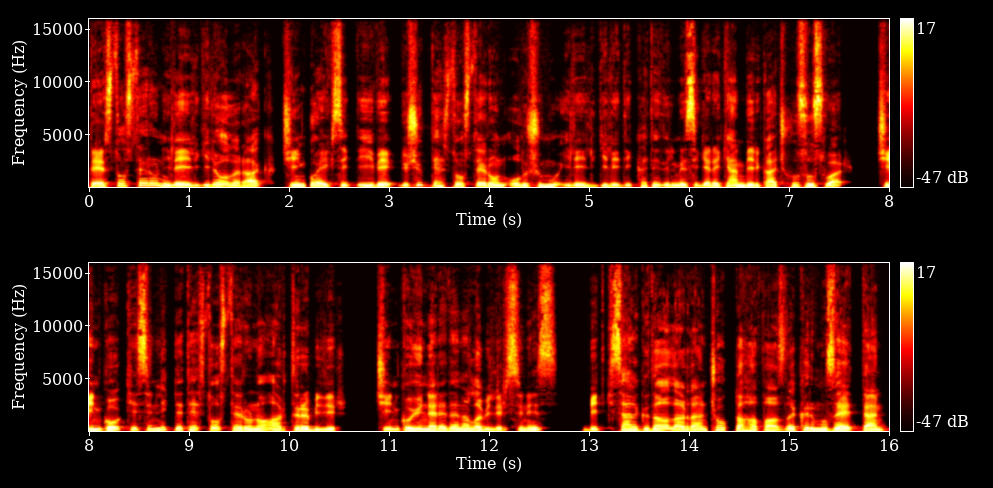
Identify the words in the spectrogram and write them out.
Testosteron ile ilgili olarak çinko eksikliği ve düşük testosteron oluşumu ile ilgili dikkat edilmesi gereken birkaç husus var. Çinko kesinlikle testosteronu artırabilir. Çinkoyu nereden alabilirsiniz? Bitkisel gıdalardan çok daha fazla kırmızı etten,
